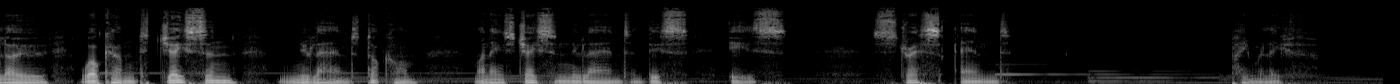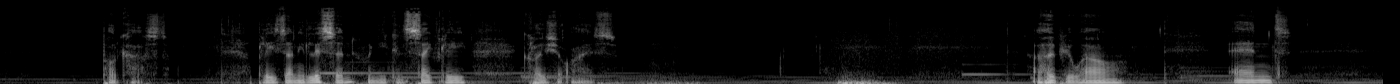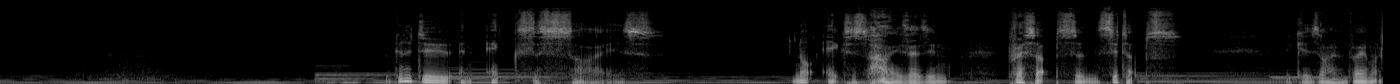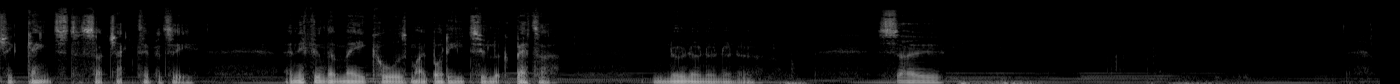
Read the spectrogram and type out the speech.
Hello, welcome to jasonnewland.com. My name's Jason Newland, and this is Stress and Pain Relief podcast. Please only listen when you can safely close your eyes. I hope you're well, and we're going to do an exercise. Not exercise as in press ups and sit ups, because I'm very much against such activity. Anything that may cause my body to look better. No, no, no, no, no. So,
